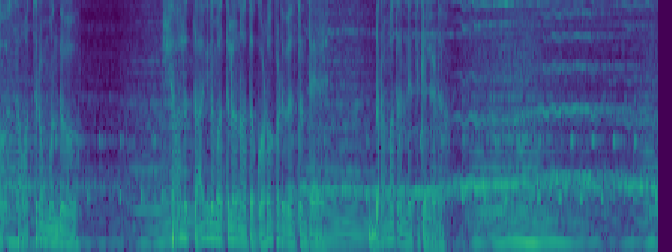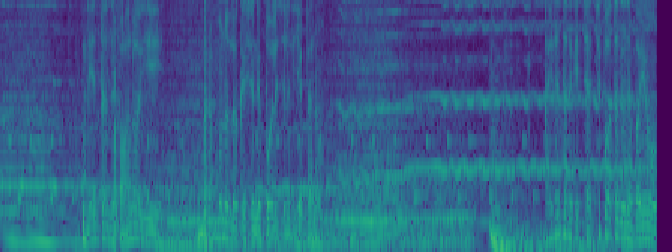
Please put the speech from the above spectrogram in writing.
ఓ సంవత్సరం ముందు షాలు తాగిన మత్తులో నాతో గొడవపడి వెళ్తుంటే బ్రహ్మ తన్ని ఎత్తుకెళ్ళాడు నేను తన్ని ఫాలో అయ్యి బ్రహ్మను లొకేషన్ని పోలీసులకి చెప్పాను. అయినా తనకి చచ్చిపోతాననే భయం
